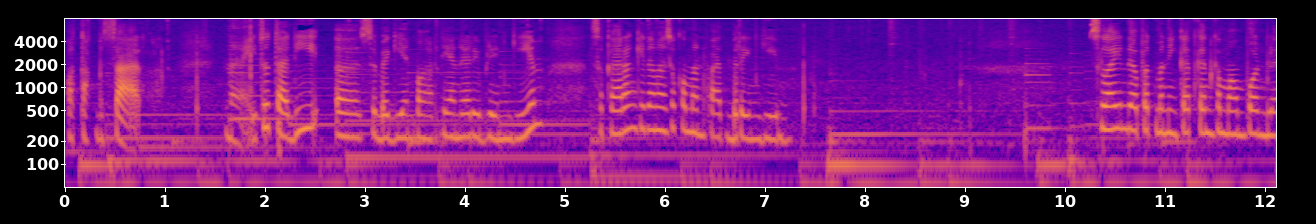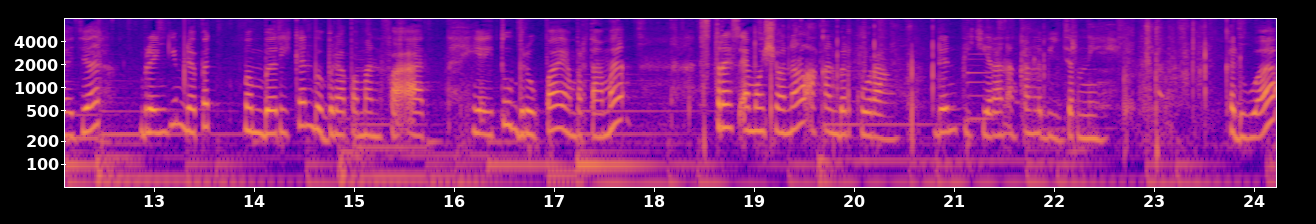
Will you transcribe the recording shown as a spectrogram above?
otak besar. Nah, itu tadi uh, sebagian pengertian dari brain game. Sekarang kita masuk ke manfaat brain game. Selain dapat meningkatkan kemampuan belajar, brain game dapat memberikan beberapa manfaat, yaitu berupa yang pertama, stres emosional akan berkurang dan pikiran akan lebih jernih. Kedua,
